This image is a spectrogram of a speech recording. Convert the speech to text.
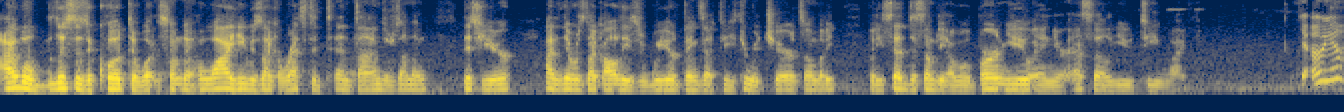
I will. This is a quote to what something Hawaii. He was like arrested ten times or something this year. I, there was like all these weird things that he threw a chair at somebody. But he said to somebody, "I will burn you and your SLUT wife." yeah, oh yeah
